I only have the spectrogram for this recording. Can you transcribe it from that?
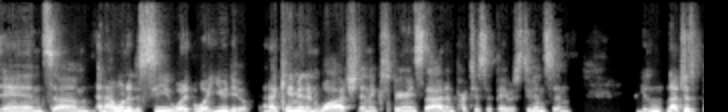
and um, and i wanted to see what what you do. And i came in and watched and experienced that and participate with students. And not just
